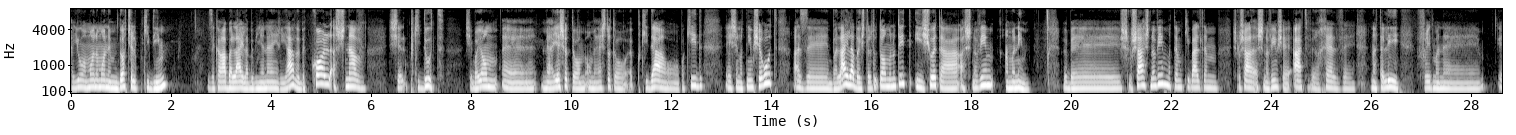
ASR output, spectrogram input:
היו המון המון עמדות של פקידים. זה קרה בלילה בבנייני העירייה, ובכל אשנב של פקידות, שביום אה, מאייש אותו או מאיישת אותו פקידה או פקיד אה, שנותנים שירות, אז אה, בלילה בהשתלטות האומנותית איישו את האשנבים אמנים. ובשלושה אשנבים אתם קיבלתם שלושה אשנבים שאת ורחל ונטלי פרידמן אה, אה,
